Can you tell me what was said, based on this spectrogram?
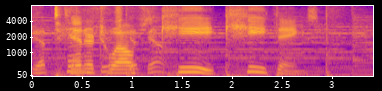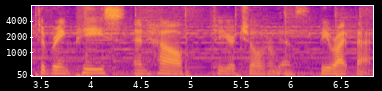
yeah, 10, 10 or 12 gifts, yeah. key key things to bring peace and health to your children. Yes. Be right back.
